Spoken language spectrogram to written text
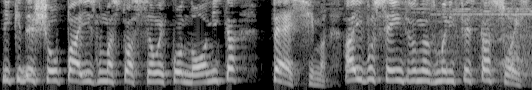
e que deixou o país numa situação econômica péssima. Aí você entra nas manifestações.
